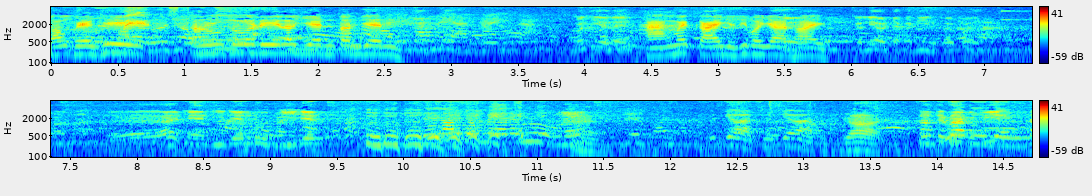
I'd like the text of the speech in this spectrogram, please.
ร้องเพลงที่อนุสาวรีย์แล้วเย็นตอนเย็น วันที่อะไรห่างไม่ไกลอยู่ที่พญาไทก็เลี้ยวจากอันนี้ค่อยไปเอ้ยแม่ดีเด่นลูกดีเด่นเราเป็นแม่ทั้งลูกเลยเออสุดยอดสุดยอดยอดเดี๋ยวจะได้แบบนี้ร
